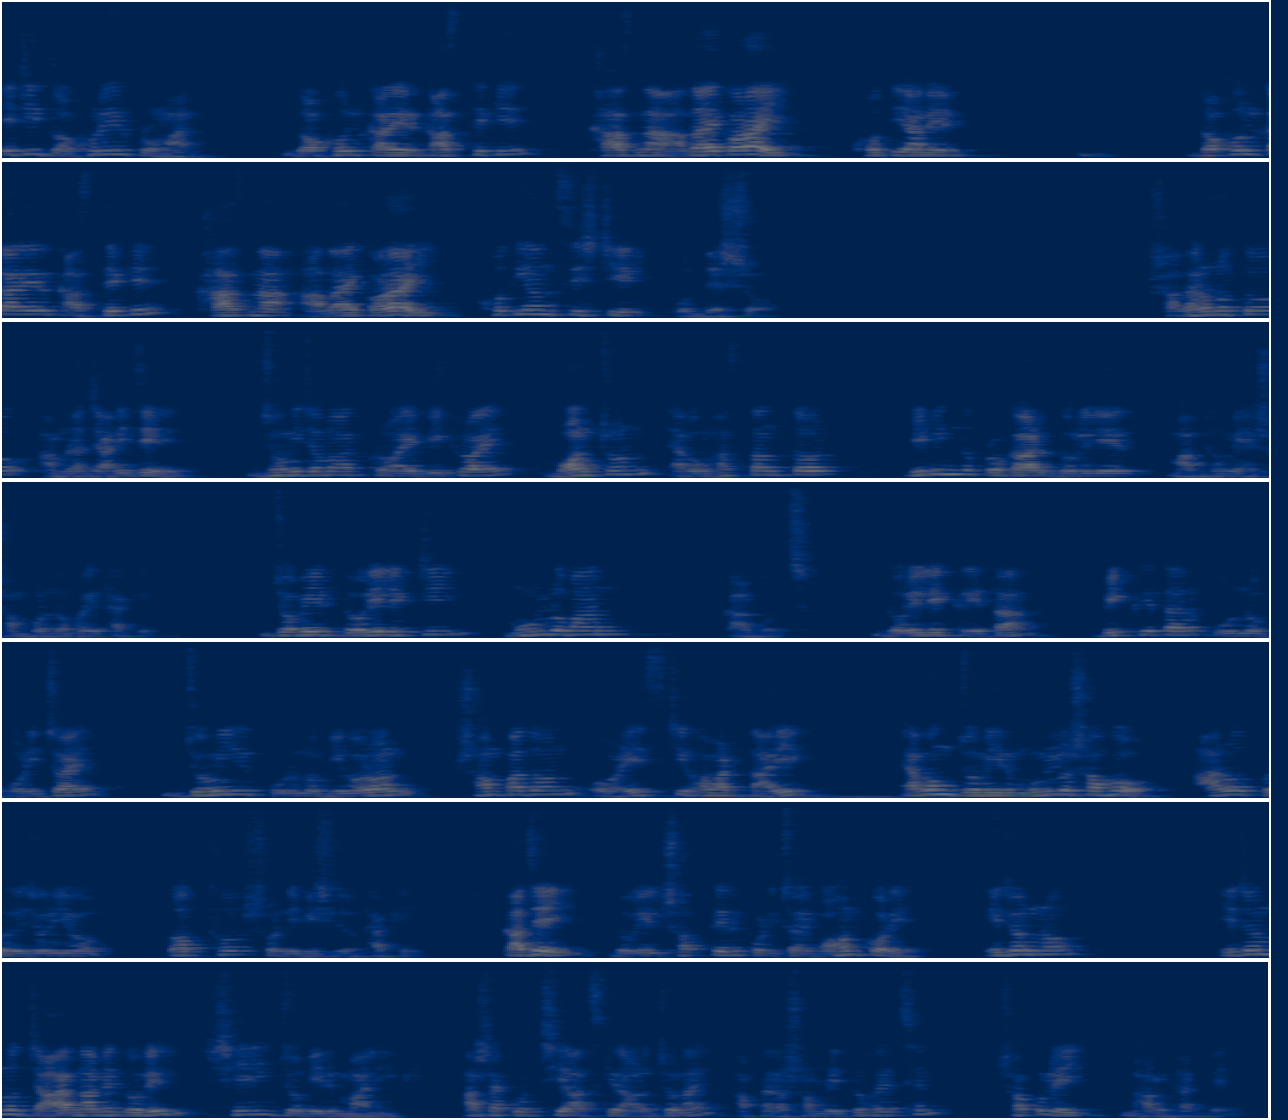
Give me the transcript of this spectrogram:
এটি দখলের প্রমাণ। দখলকারের কাছ থেকে খাজনা আদায় করাই খতিয়ানের, দখলকারের কাছ থেকে খাজনা আদায় করাই খতিয়ান সৃষ্টির উদ্দেশ্য। সাধারণত আমরা জানি যে জমি জমা, ক্রয় বিক্রয়, বন্টন এবং হস্তান্তর বিভিন্ন প্রকার দলিলের মাধ্যমে সম্পন্ন হয়ে থাকে। জমির দলিল একটি মূল্যবান কাগজ। দলিলে ক্রেতা, বিক্রেতার পূর্ণ পরিচয়, জমির পূর্ণ বিবরণ, সম্পাদন ও রেজিস্ট্রি হওয়ার তারিখ এবং জমির মূল্য সহ আরও প্রয়োজনীয় তথ্য সন্নিবেশিত থাকে। কাজেই দলিল সত্যের পরিচয় বহন করে। এজন্য এজন্য যার নামে দলিল, সেই জমির মালিক। আশা করছি আজকের আলোচনায় আপনারা সমৃদ্ধ হয়েছেন। সকলেই ভালো থাকবেন।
